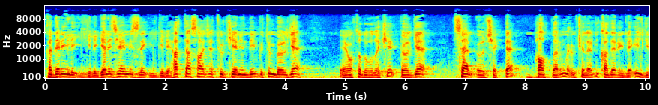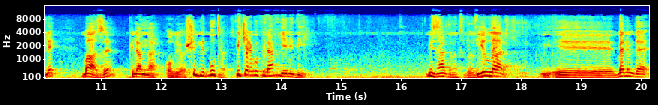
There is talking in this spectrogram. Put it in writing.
kaderiyle ilgili, geleceğimizle ilgili, hatta sadece Türkiye'nin değil, bütün bölge, e, Orta Doğu'daki bölgesel ölçekte halkların ve ülkelerin kaderiyle ilgili bazı planlar oluyor. Şimdi bu bir kere bu plan yeni değil. Biz nereden hatırlıyoruz? Yıllar e, benim de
